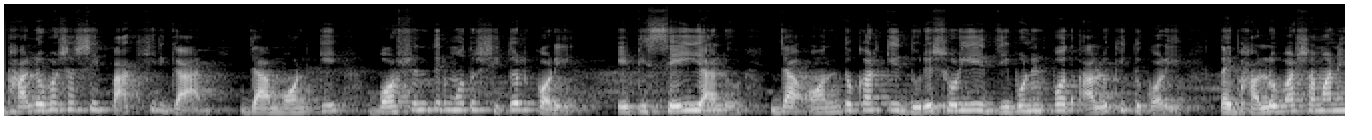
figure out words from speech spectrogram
ভালোবাসা সেই পাখির গান যা মনকে বসন্তের মতো শীতল করে। এটি সেই আলো যা অন্ধকারকে দূরে সরিয়ে জীবনের পথ আলোকিত করে। তাই ভালোবাসা মানে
